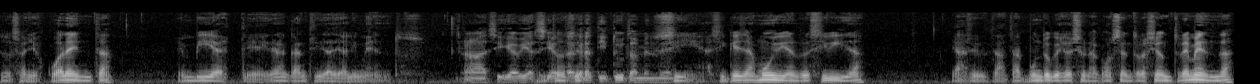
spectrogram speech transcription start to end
en los años 40 envía este, gran cantidad de alimentos. Ah, sí que había cierta Entonces, gratitud también de... Sí, así que ella es muy bien recibida, hasta hasta el punto que ella hace una concentración tremenda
